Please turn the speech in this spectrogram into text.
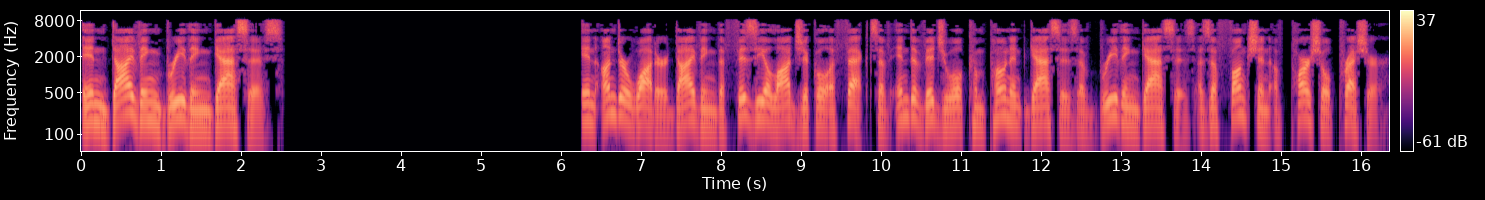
In diving breathing gases In underwater diving the physiological effects of individual component gases of breathing gases is a function of partial pressure.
